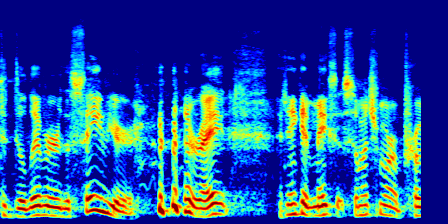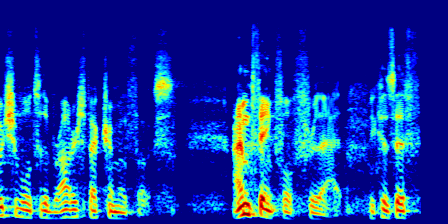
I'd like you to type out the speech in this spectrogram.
to deliver the Savior, right? I think it makes it so much more approachable to the broader spectrum of folks. I'm thankful for that because if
